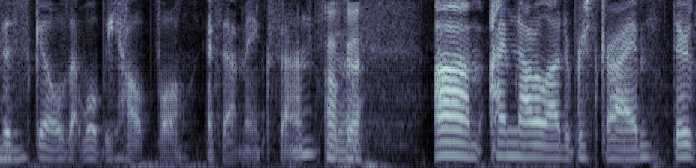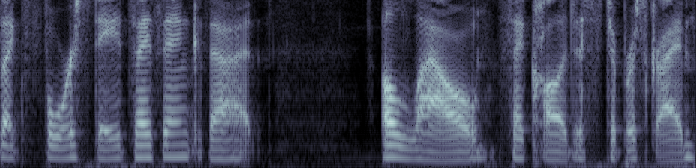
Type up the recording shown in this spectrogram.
the skills that will be helpful, if that makes sense. Okay. Um, I'm not allowed to prescribe. There's like four states I think that allow psychologists to prescribe.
